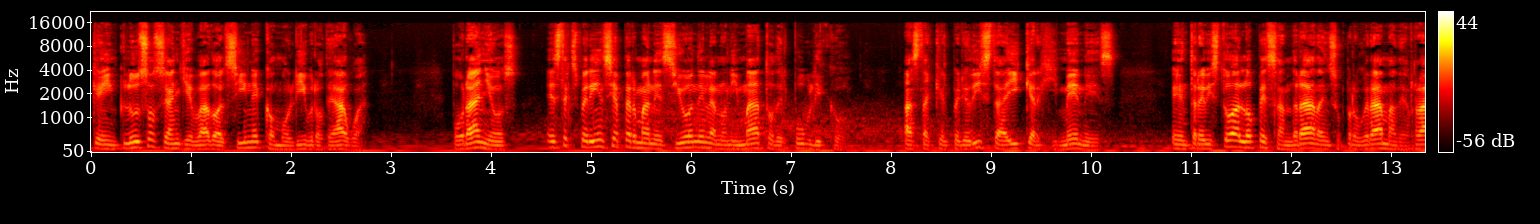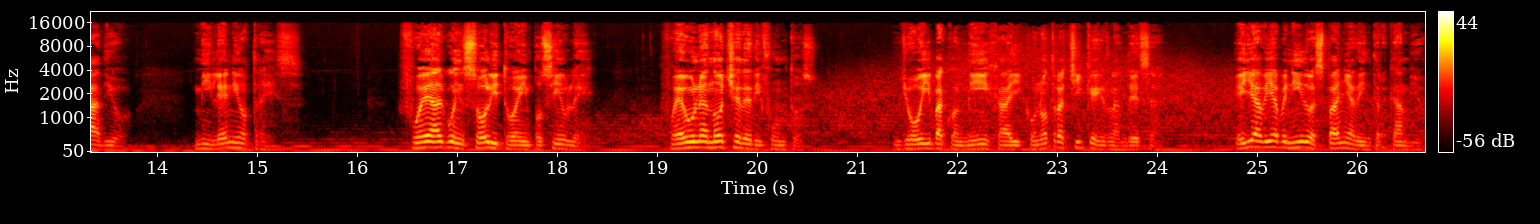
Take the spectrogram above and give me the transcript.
que incluso se han llevado al cine como libro de agua. Por años, esta experiencia permaneció en el anonimato del público, hasta que el periodista Iker Jiménez entrevistó a López Andrada en su programa de radio, Milenio 3. Fue algo insólito e imposible. Fue una noche de difuntos. Yo iba con mi hija y con otra chica irlandesa. Ella había venido a España de intercambio,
